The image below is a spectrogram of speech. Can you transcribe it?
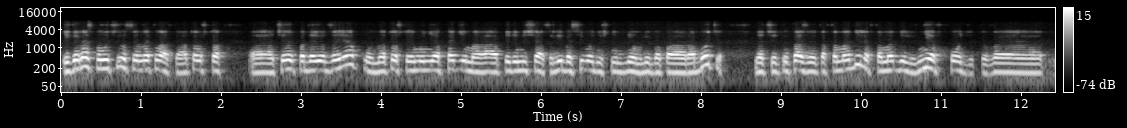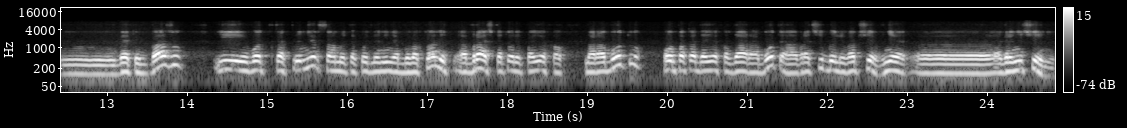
И как раз получилась накладка о том, что э, человек подает заявку на то, что ему необходимо перемещаться либо сегодняшним днем, либо по работе, значит, указывает автомобиль, автомобиль не входит в, в эту базу, и вот как пример, самый такой для меня был актуальный, а врач, который поехал на работу, он пока доехал до работы, а врачи были вообще вне э, ограничений.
